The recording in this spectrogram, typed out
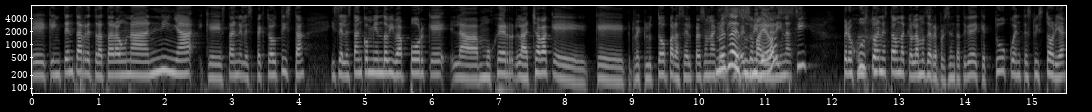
eh, que intenta retratar a una niña que está en el espectro autista y se le están comiendo viva porque la mujer, la chava que, que reclutó para hacer el personaje ¿No es la de sus su videos? bailarina. Sí, pero justo Ajá. en esta onda que hablamos de representatividad y que tú cuentes tu historia,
